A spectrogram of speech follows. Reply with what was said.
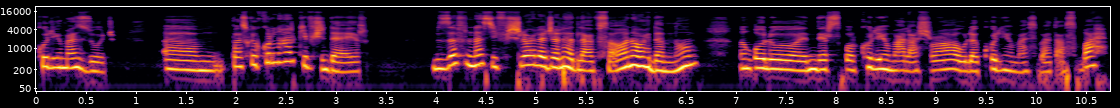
كل يوم على الزوج. parce que كل نهار كيفاش داير؟ بزاف الناس يفشلوا على جال هاد العفسة. وأنا واحدة منهم نقولوا ندير sport كل يوم على العشرة ولا كل يوم على سبعة تاع الصباح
